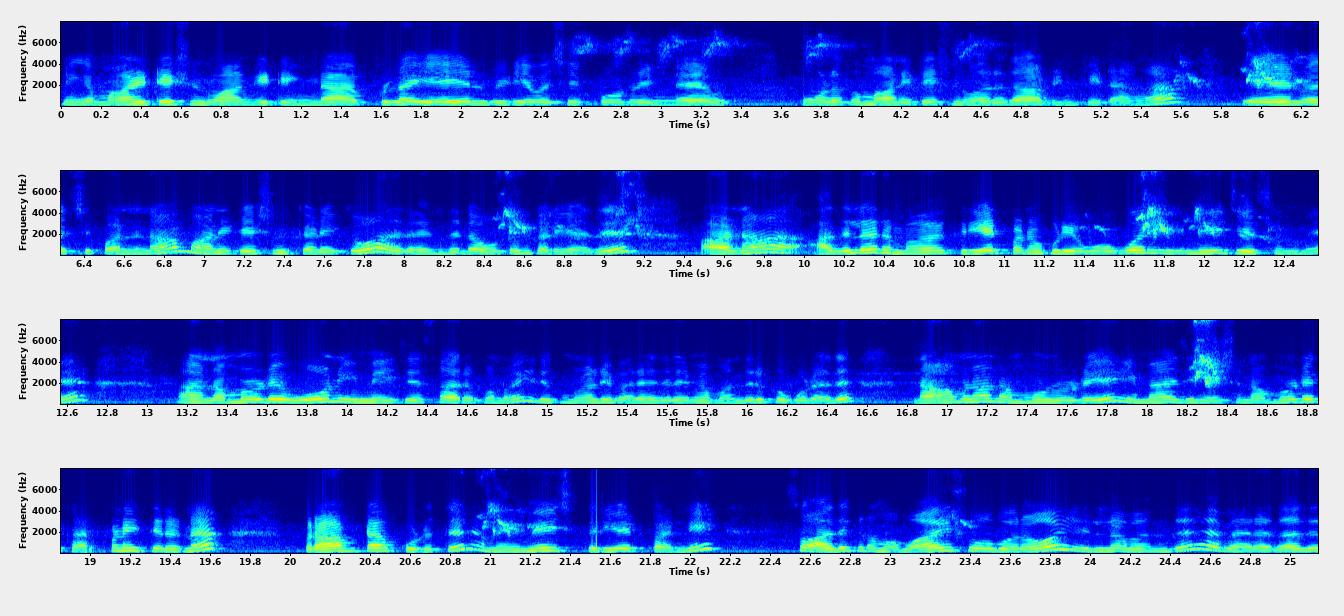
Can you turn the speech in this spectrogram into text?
நீங்கள் மானிட்டேஷன் வாங்கிட்டீங்களா? ஃபுல்லாக ஏஎல் வீடியோ வச்சு போடுறீங்க உங்களுக்கு மானிட்டேஷன் வருதா அப்படின்னு கேட்டாங்க. ஏஎல் வச்சு பண்ணினா மானிட்டேஷன் கிடைக்கும். அதில் எந்த டவுட்டும் கிடையாது. ஆனால் அதில் நம்ம கிரியேட் பண்ணக்கூடிய ஒவ்வொரு இமேஜஸுமே நம்மளுடைய ஓன் இமேஜஸாக இருக்கணும். இதுக்கு முன்னாடி வேறு எதுலேயுமே வந்திருக்கக்கூடாது நாமளாக நம்மளுடைய இமேஜினேஷன் நம்மளுடைய கற்பனை திறனை ப்ராம்ப்டாக கொடுத்து நம்ம இமேஜ் கிரியேட் பண்ணி ஸோ அதுக்கு நம்ம வாய்ஸ் ஓவரோ இல்லை வந்து வேறு ஏதாவது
